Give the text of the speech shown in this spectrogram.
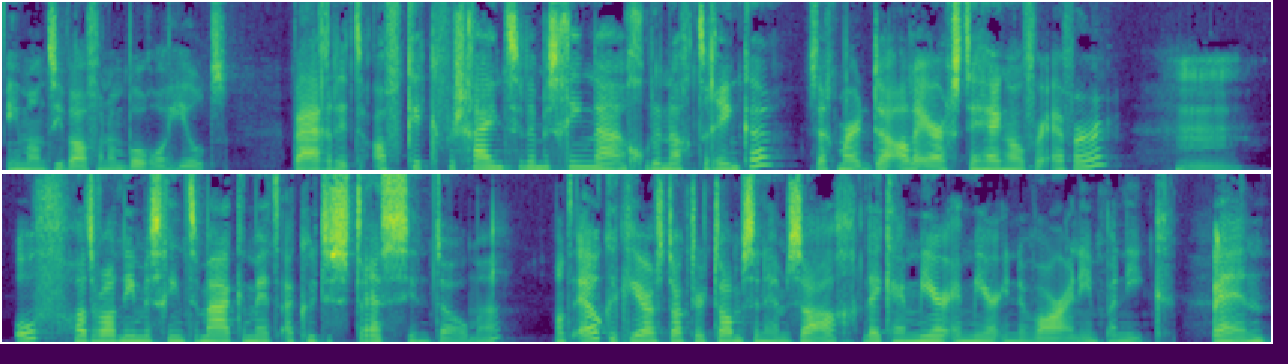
Iemand die wel van een borrel hield. Waren dit afkikverschijnselen misschien na een goede nacht drinken? Zeg maar de allerergste hangover ever? Hmm. Of had Rodney misschien te maken met acute stresssymptomen? Want elke keer als Dr. Thompson hem zag, leek hij meer en meer in de war en in paniek. En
